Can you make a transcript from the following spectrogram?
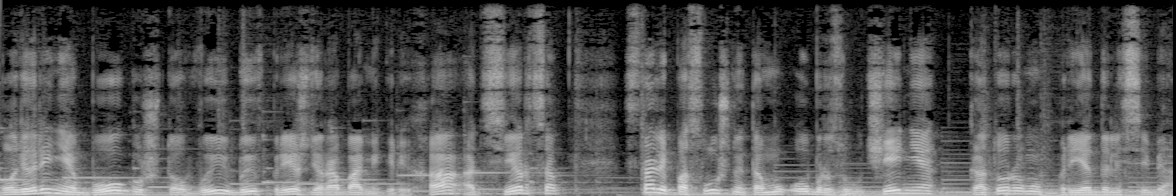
Благодарение Богу, что вы, быв прежде рабами греха, от сердца стали послушны тому образу учения, которому предали себя.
